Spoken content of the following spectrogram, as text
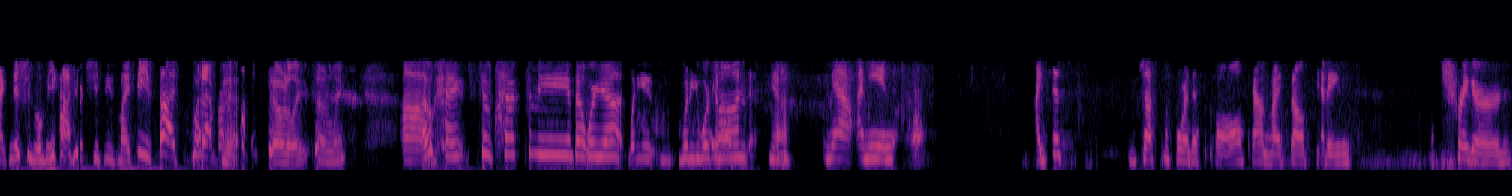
technician will be happy when she sees my feet, but whatever. Yeah, totally, totally. Um, Okay, so talk to me about where you're at. What are you What are you working Well- on? Yeah. Yeah, I mean, I just just before this call found myself getting triggered.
